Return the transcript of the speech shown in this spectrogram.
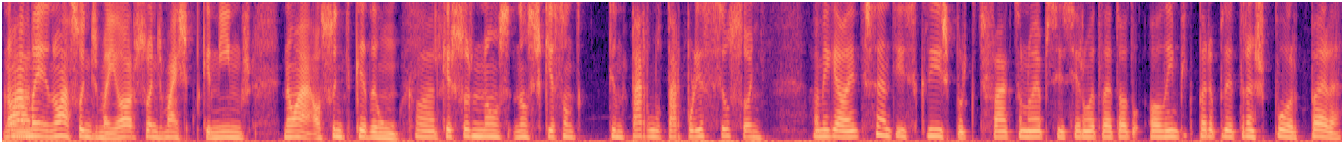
Claro. Não, há, não há sonhos maiores, sonhos mais pequeninos, não há. Há o sonho de cada um. Claro. E que as pessoas não, não se esqueçam de tentar lutar por esse seu sonho. Oh Miguel, é interessante isso que diz, porque de facto não é preciso ser um atleta olímpico para poder transpor para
